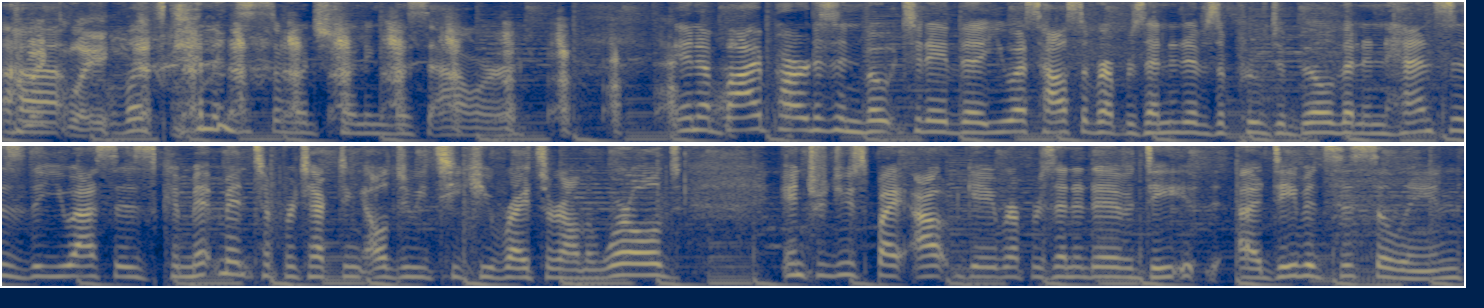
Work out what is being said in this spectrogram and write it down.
Uh, quickly. let's get into so much trending this hour. In a bipartisan vote today, the U.S. House of Representatives approved a bill that enhances the U.S.'s commitment to protecting LGBTQ rights around the world. Introduced by out gay Representative Da- uh, David Cicilline,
